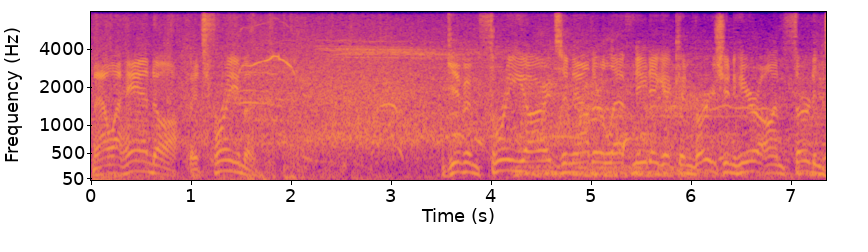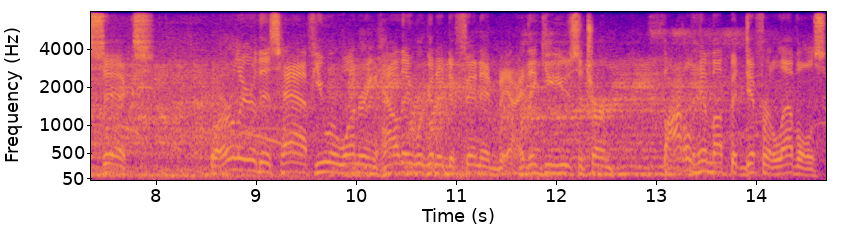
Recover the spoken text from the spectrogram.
Now a handoff. It's Freeman. Give him three yards, and now they're left needing a conversion here on third and six. Well, earlier this half, you were wondering how they were going to defend him. I think you used the term bottle him up at different levels.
